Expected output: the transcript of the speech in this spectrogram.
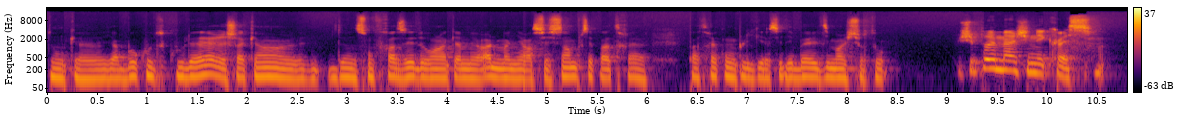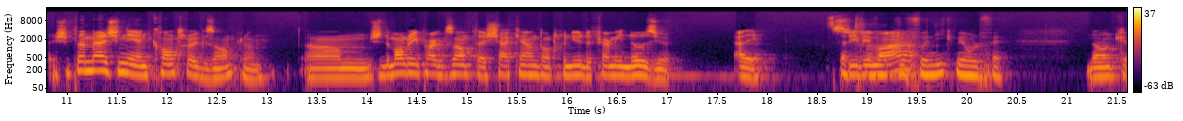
Donc euh, il y a beaucoup de couleurs et chacun euh, donne son phrasé devant la caméra de manière assez simple, c'est pas très pas très compliqué, c'est des belles images surtout. Je peux imaginer, Chris, je peux imaginer un contre-exemple. Euh, je demanderai par exemple à chacun d'entre nous de fermer nos yeux. Allez, C'est suivez-moi. radiophonique, mais on le fait. Donc,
